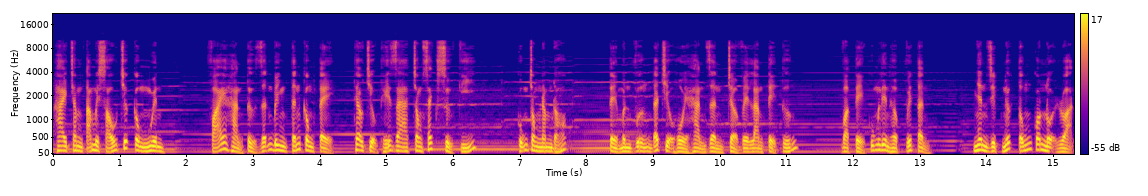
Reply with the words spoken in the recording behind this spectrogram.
286 trước công nguyên, phái Hàn Tử dẫn binh tấn công Tề theo Triệu Thế Gia trong sách Sử Ký cũng trong năm đó, tể Mân Vương đã triệu hồi Hàn Dần trở về làm tể tướng, và tể cũng liên hợp với Tần. Nhân dịp nước Tống có nội loạn,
